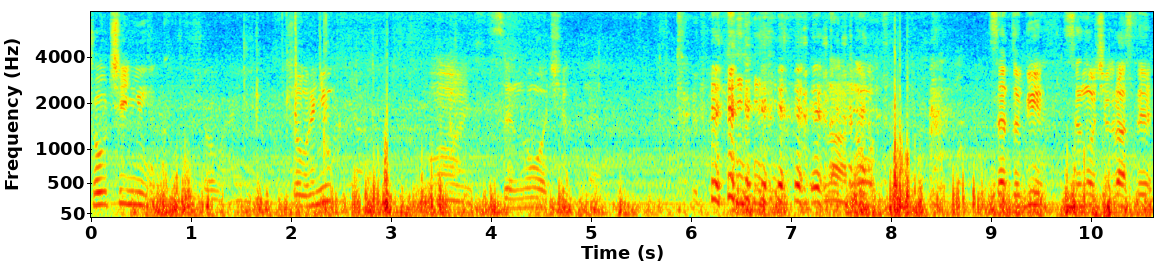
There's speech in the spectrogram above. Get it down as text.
Шовченюк. Шовгенюк? Ой, синочок, бля. Ну, це тобі, синочок, раз ти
